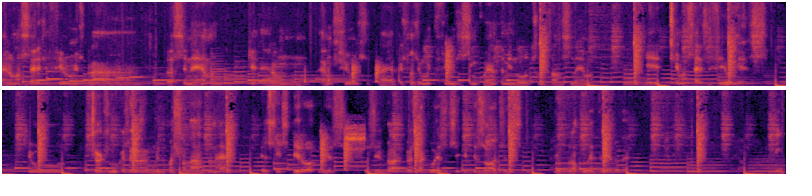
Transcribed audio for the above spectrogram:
era uma série de filmes para cinema, que eram, eram filmes, na época eles faziam muito filmes de 50 minutos lançados no cinema. E tinha uma série de filmes que o George Lucas era muito apaixonado, né? Ele se inspirou nisso, inclusive por essa coisa de episódios e o próprio letreiro, né? Sim,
